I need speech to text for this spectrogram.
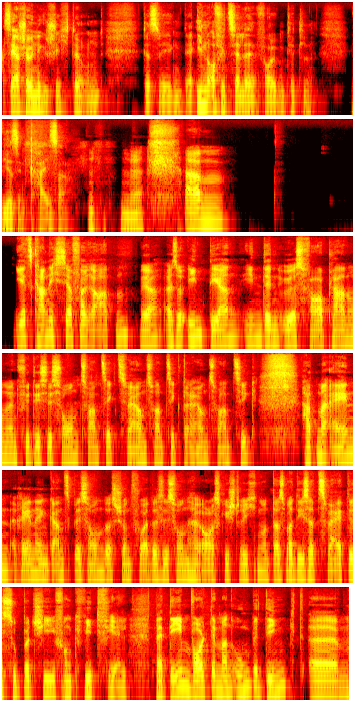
Sehr schöne Geschichte und Deswegen der inoffizielle Folgentitel Wir sind Kaiser. ne? ähm, Jetzt kann ich es ja verraten, ja, also intern in den ÖSV-Planungen für die Saison 2022, 2023 hat man ein Rennen ganz besonders schon vor der Saison herausgestrichen und das war dieser zweite Super-G von Quidfiel. Bei dem wollte man unbedingt, ähm,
